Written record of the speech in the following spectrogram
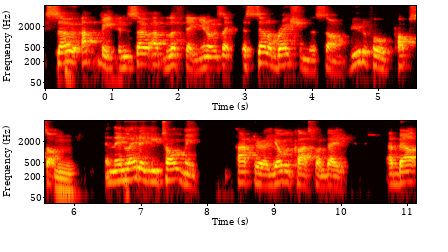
so upbeat and so uplifting. You know, it was like a celebration, this song, beautiful pop song. Mm. And then later you told me after a yoga class one day about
